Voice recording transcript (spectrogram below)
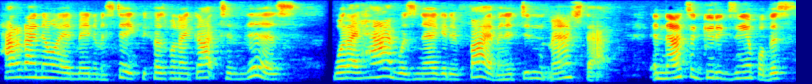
How did I know I had made a mistake? Because when I got to this, what I had was negative 5, and it didn't match that. And that's a good example. This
